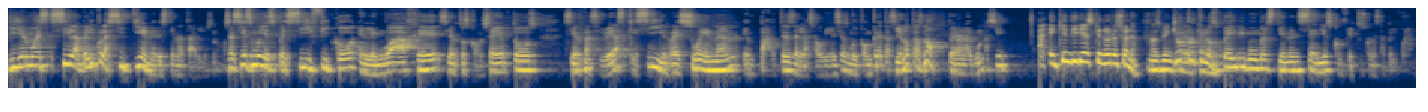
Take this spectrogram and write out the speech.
Guillermo, es si la película sí tiene destinatarios, ¿no? O sea, sí es muy específico en lenguaje, ciertos conceptos, ciertas ideas que sí resuenan en partes de las audiencias muy concretas y en otras no, pero en algunas sí. Ah, ¿En quién dirías que no resuena? Más bien. Yo creo que los baby boomers tienen serios conflictos con esta película.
